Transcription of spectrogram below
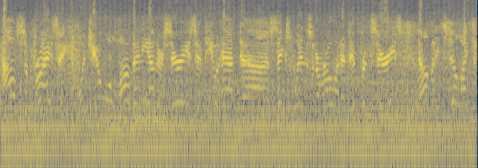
How surprising. Would you love any other series if you had uh, six wins in a row in a different series? No, but he'd still like to.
